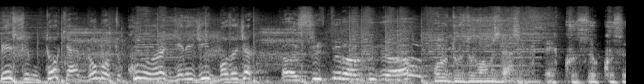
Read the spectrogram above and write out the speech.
Besim Toker robotu kullanarak geleceği bozacak. Ya siktir artık ya. Onu durdurmamız lazım. E kuzu kuzu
